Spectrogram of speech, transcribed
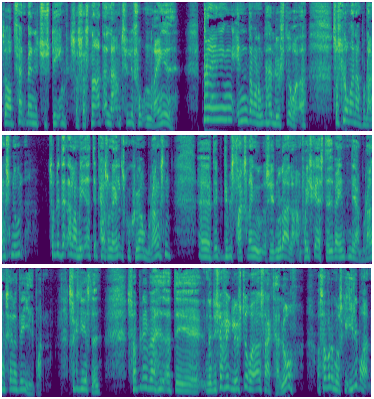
så opfandt man et system, så så snart alarmtelefonen ringede, bling, inden der var nogen, der havde løftet røret, så slog man ambulancen ud. Så blev den alarmeret. Det personale, der skulle køre ambulancen, øh, det, det blev straks ringet ud og siger, nu er der alarm, for I skal afsted, hvad enten det er ambulance eller det er ildbrand. Så kan de afsted. Så blev, hvad hedder det, når de så fik løftet røret og sagt, hallo, og så var det måske ildebrand,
